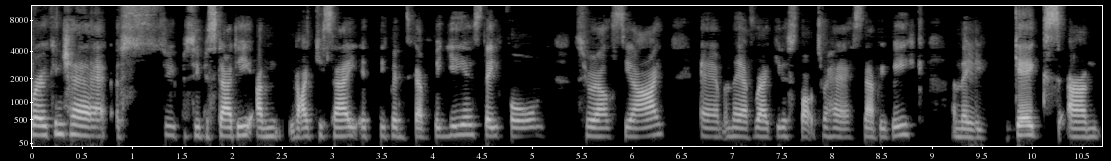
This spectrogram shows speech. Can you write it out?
Broken Chair are super, super steady. And like you say, it, they've been together for years. They formed through LCI um, and they have regular spots rehearsed every week and they gigs and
